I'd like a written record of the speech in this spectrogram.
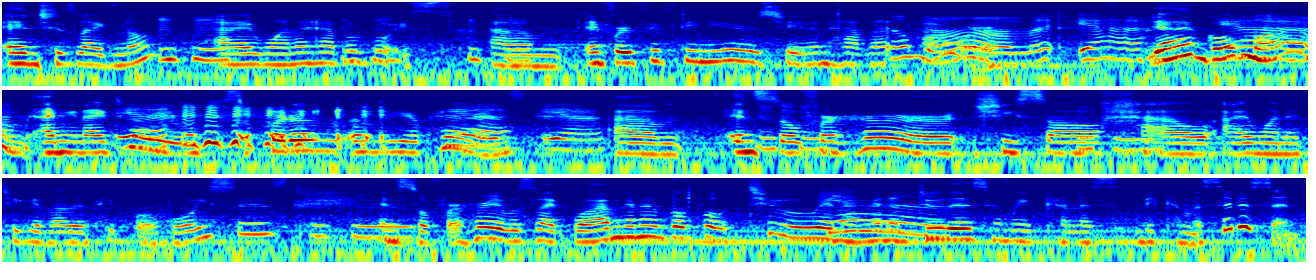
And she's like, no, mm-hmm. I I want to have a mm-hmm. voice. Mm-hmm. Um, and for 15 years, she didn't have that go power. mom. Yeah. Yeah, go yeah. mom. I mean, I tell yeah. you, supportive of your parents. Yeah. yeah. Um, and so for mm-hmm. her, she saw how I wanted to give other people voices. And so for her, it was like, well, I'm going to go vote too, and I'm going to do this, and we kind of become a citizen.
